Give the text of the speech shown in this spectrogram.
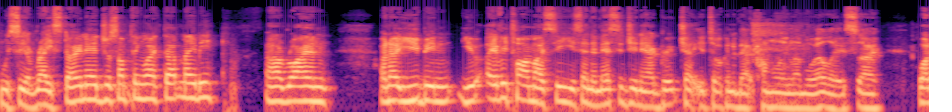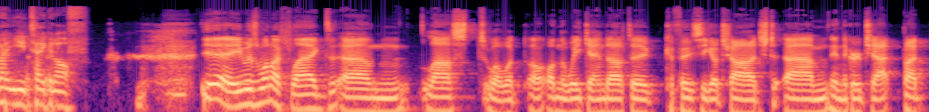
we see a Ray Stone edge or something like that, maybe. Uh, Ryan, I know you've been you every time I see you send a message in our group chat, you're talking about Connelly Lemuelu. So why don't you take it off? Yeah, he was one I flagged um, last, well, on the weekend after Kaufusi got charged um, in the group chat. But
